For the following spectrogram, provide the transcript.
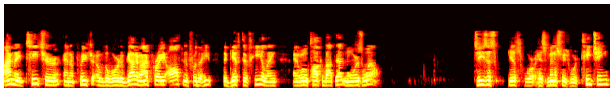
I'm a teacher and a preacher of the Word of God, and I pray often for the, the gift of healing, and we'll talk about that more as well. Jesus' gifts were, his ministries were teaching,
